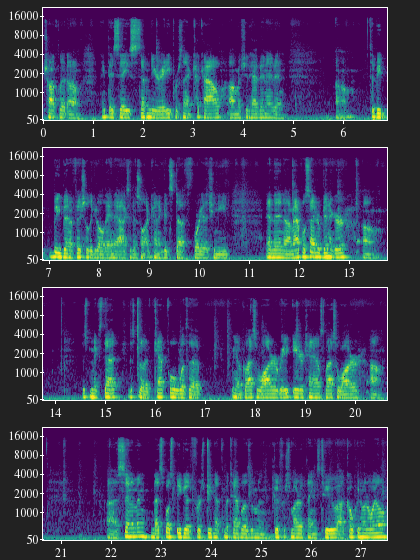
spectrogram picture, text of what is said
chocolate. Um, I think they say 70 or 80 percent cacao um, it should have in it, and um, to be be beneficial to get all the antioxidants and all that kind of good stuff for you that you need and then um, apple cider vinegar. Um, just mix that, just a capful with a you know glass of water, eight or ten ounce glass of water. Um, uh, cinnamon, that's supposed to be good for speeding up the metabolism and good for some other things too. Uh, coconut oil,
